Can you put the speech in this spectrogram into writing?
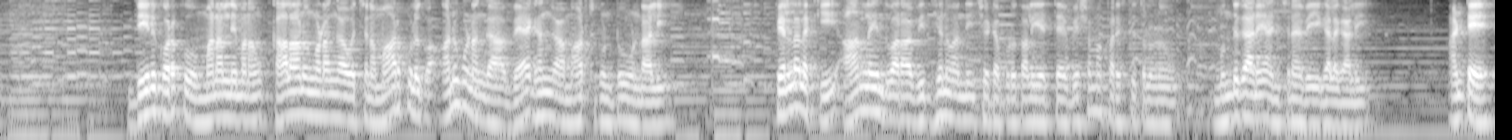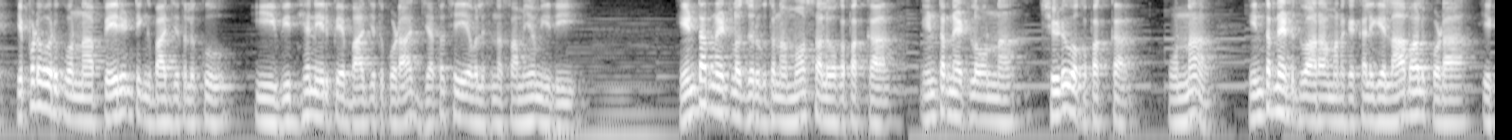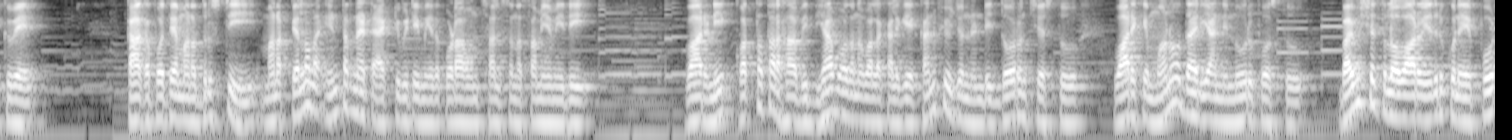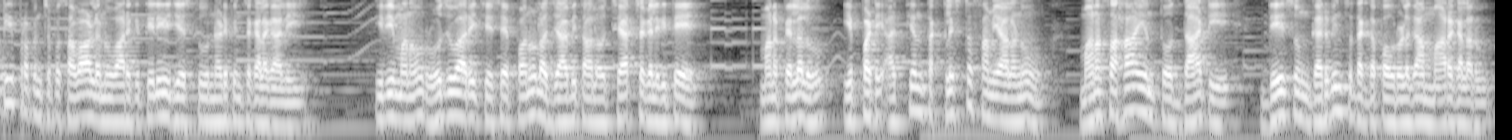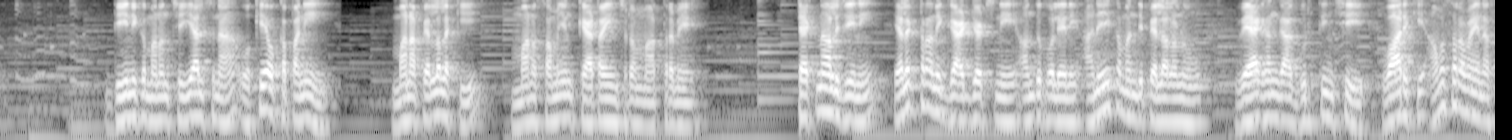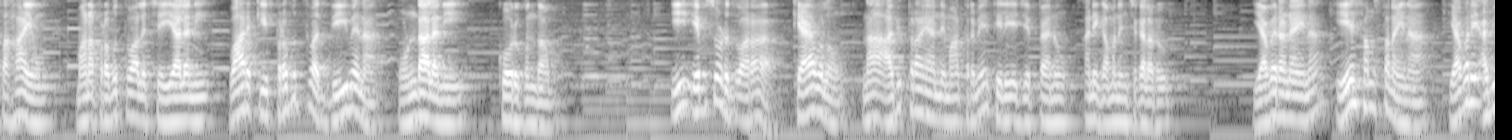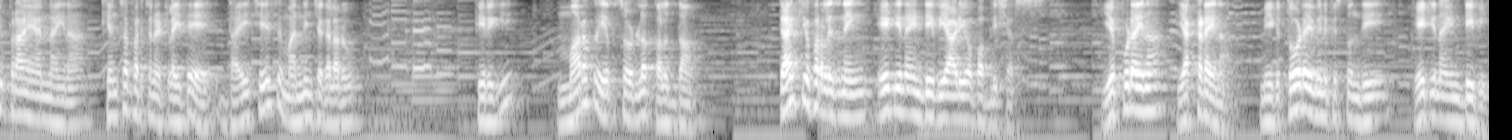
దీని కొరకు మనల్ని మనం కాలానుగుణంగా వచ్చిన మార్పులకు అనుగుణంగా వేగంగా మార్చుకుంటూ ఉండాలి. పిల్లలకి ఆన్లైన్ ద్వారా విద్యను అందించేటప్పుడు తల ఎత్తే విషమ పరిస్థితులను ముందుగానే అంచనా వేయగలగాలి. అంటే ఇప్పటివరకు ఉన్న పేరెంటింగ్ బాధ్యతలకు ఈ విద్య నేర్పే బాధ్యత కూడా జత చేయవలసిన సమయం ఇది. ఇంటర్నెట్లో జరుగుతున్న మోసాలు ఒక పక్క ఇంటర్నెట్లో ఉన్న చెడు ఒక పక్క ఉన్న ఇంటర్నెట్ ద్వారా మనకు కలిగే లాభాలు కూడా ఎక్కువే. కాకపోతే మన దృష్టి మన పిల్లల ఇంటర్నెట్ యాక్టివిటీ మీద కూడా ఉంచాల్సిన సమయం ఇది. వారిని కొత్త తరహా విద్యాబోధన వల్ల కలిగే కన్ఫ్యూజన్ నుండి దూరం చేస్తూ వారికి మనోధైర్యాన్ని నూరిపోస్తూ భవిష్యత్తులో వారు ఎదుర్కొనే పోటీ ప్రపంచపు సవాళ్ళను వారికి తెలియజేస్తూ నడిపించగలగాలి. ఇది మనం రోజువారీ చేసే పనుల జాబితాలో చేర్చగలిగితే మన పిల్లలు ఇప్పటి అత్యంత క్లిష్ట సమయాలను మన సహాయంతో దాటి దేశం గర్వించదగ్గ పౌరులుగా మారగలరు. దీనికి మనం చేయాల్సిన ఒకే ఒక్క పని మన పిల్లలకి మన సమయం కేటాయించడం మాత్రమే. టెక్నాలజీని ఎలక్ట్రానిక్ గ్యాడ్జెట్స్ని అందుకోలేని అనేక మంది పిల్లలను వేగంగా గుర్తించి వారికి అవసరమైన సహాయం మన ప్రభుత్వాలు చేయాలని వారికి ప్రభుత్వ దీవెన ఉండాలని కోరుకుందాం. ఈ ఎపిసోడ్ ద్వారా కేవలం నా అభిప్రాయాన్ని మాత్రమే తెలియజెప్పాను అని గమనించగలరు. ఎవరినైనా ఏ సంస్థనైనా ఎవరి అభిప్రాయాన్నైనా కించపరిచినట్లయితే దయచేసి మన్నించగలరు. తిరిగి మరొక ఎపిసోడ్లో కలుద్దాం. Thank you for listening eighty nine DB audio publishers ఎప్పుడైనా ఎక్కడైనా మీకు తోడై వినిపిస్తుంది ఎయిటీ నైన్ డీబీ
